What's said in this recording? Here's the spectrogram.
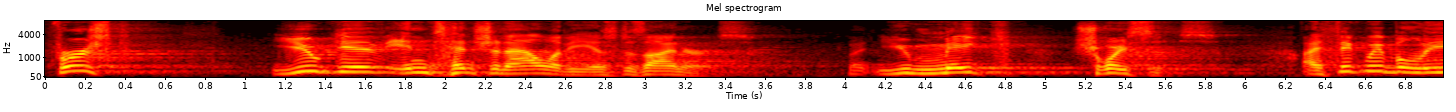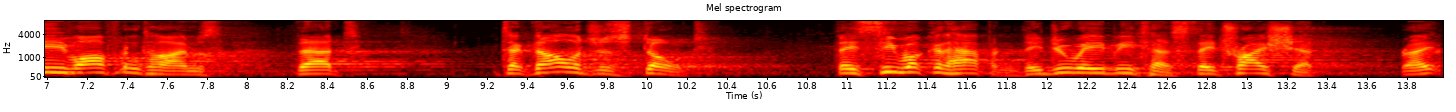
First, you give intentionality as designers. You make choices. I think we believe oftentimes that technologists don't. They see what could happen. They do A B tests. They try shit, right?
